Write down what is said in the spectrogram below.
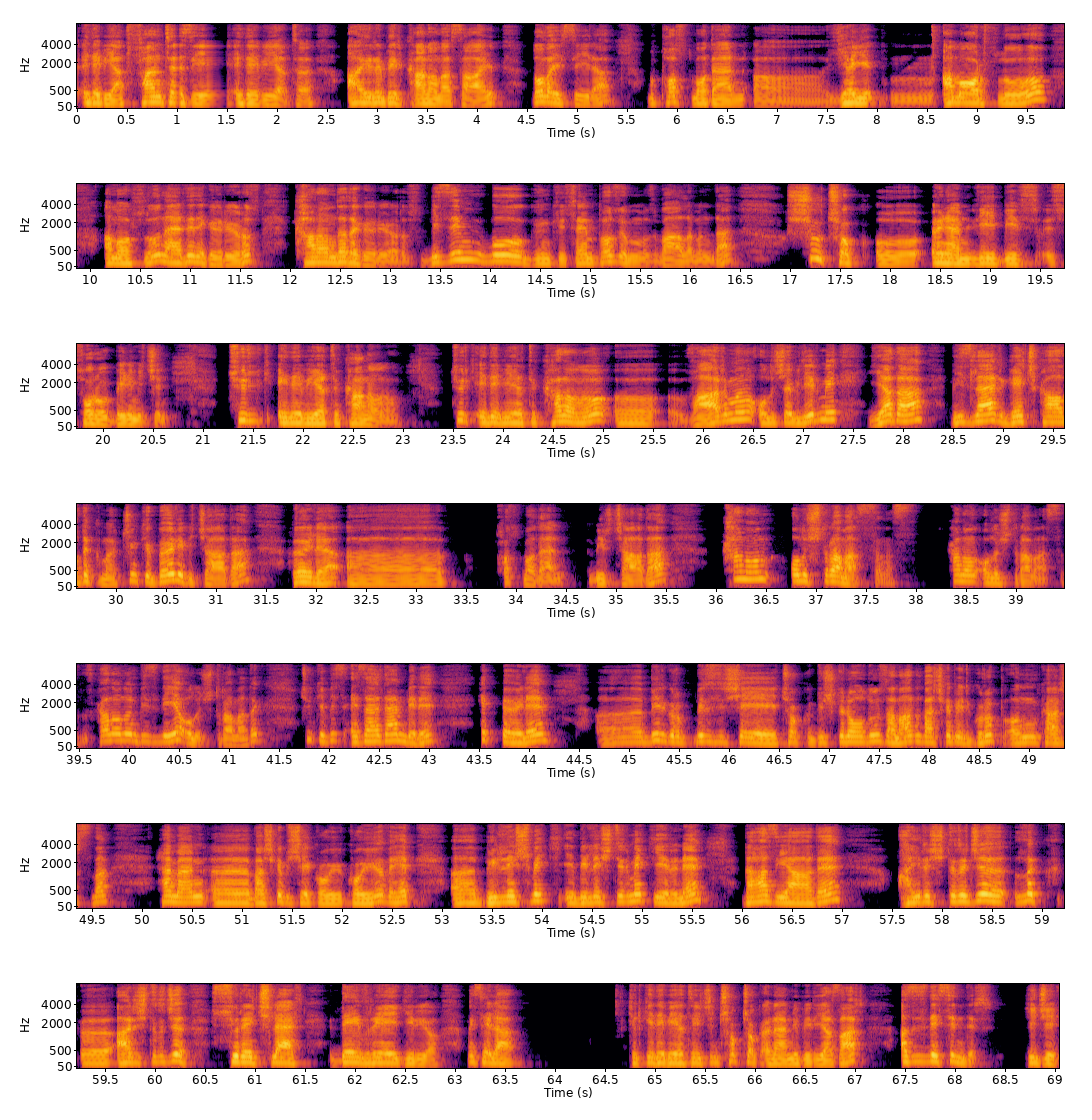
edebiyat, fantezi edebiyatı ayrı bir kanona sahip. Dolayısıyla bu postmodern e, yayı, amorfluğu, amorfluğu nerede de görüyoruz? Kanonda da görüyoruz. Bizim bugünkü sempozyumumuz bağlamında şu çok e, önemli bir soru benim için. Türk edebiyatı kanonu. Türk edebiyatı kanonu e, var mı, oluşabilir mi? Ya da bizler geç kaldık mı? Çünkü böyle bir çağda, böyle e, postmodern bir çağda kanon oluşturamazsınız. Kanon oluşturamazsınız. Kanonu biz niye oluşturamadık? Çünkü biz ezelden beri hep böyle bir grup bir şeye çok düşkün olduğu zaman başka bir grup onun karşısına hemen başka bir şey koy- koyuyor ve hep birleşmek, birleştirmek yerine daha ziyade ayrıştırıcılık, ayrıştırıcı süreçler devreye giriyor. Mesela Türk Edebiyatı için çok çok önemli bir yazar Aziz Nesin'dir. Hiciv.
